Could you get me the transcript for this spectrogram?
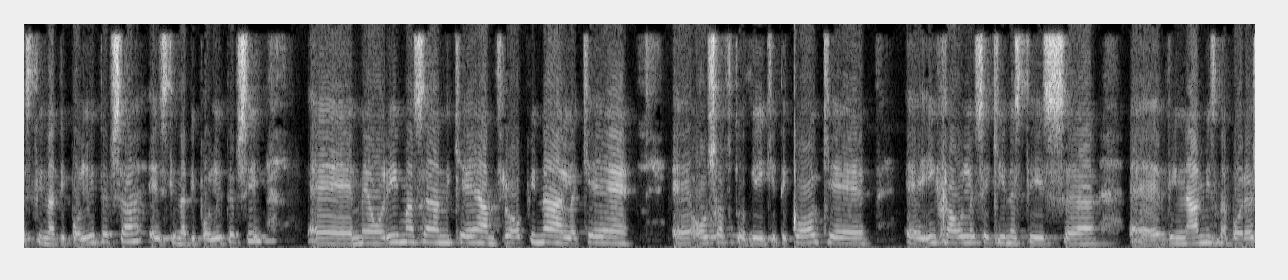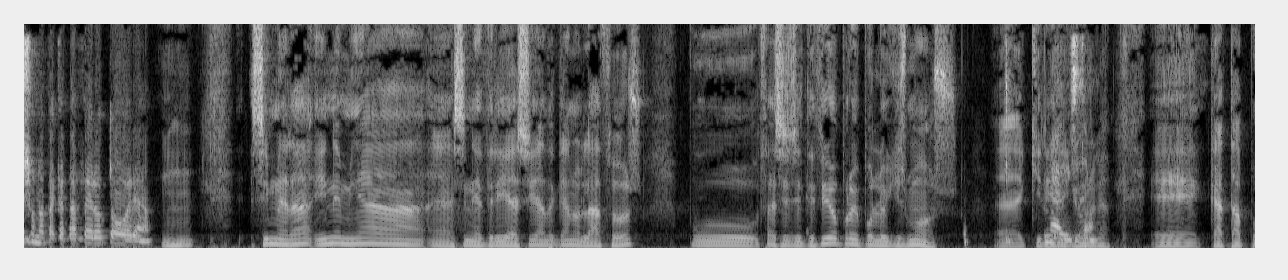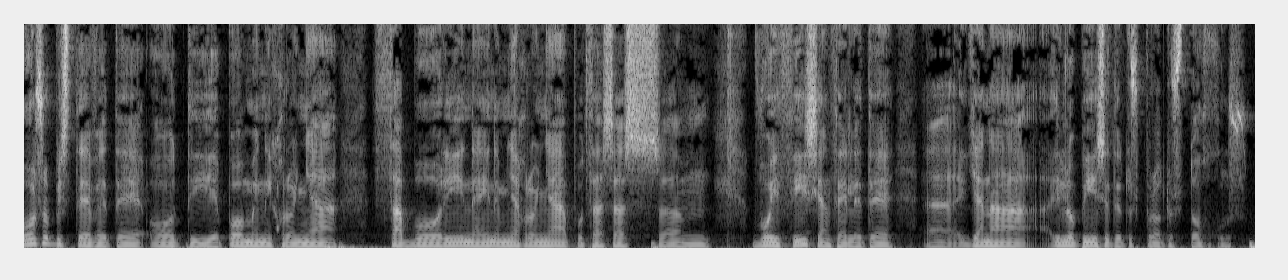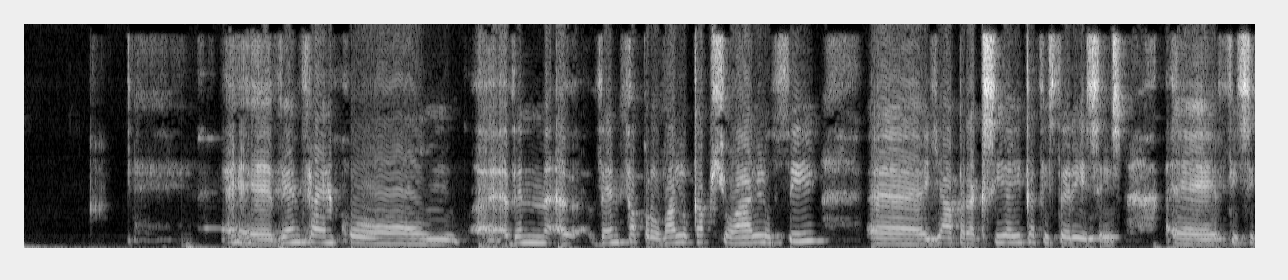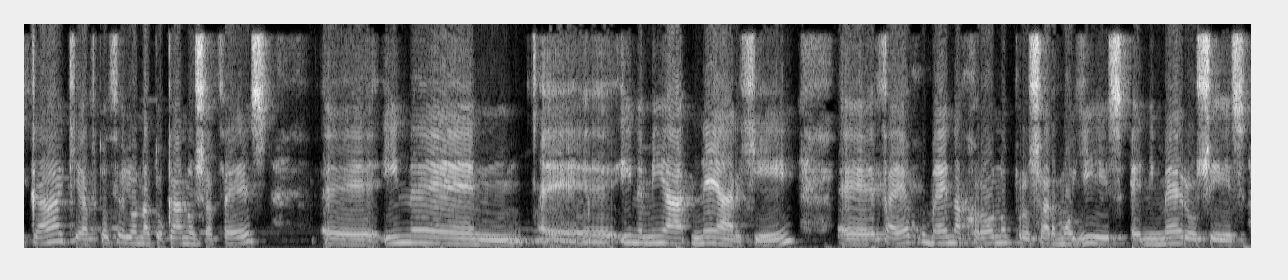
στην, αντιπολίτευσα, στην αντιπολίτευση με ορίμασαν και ανθρώπινα αλλά και ως αυτοδιοικητικό και ε, είχα όλες εκείνες τις ε, ε, δυνάμεις να μπορέσω να τα καταφέρω Σήμερα είναι μια συνεδρίαση, αν δεν κάνω λάθος, που θα συζητηθεί ο προϋπολογισμός, κυρία Μάλιστα. Γιώργα. κατά πόσο πιστεύετε ότι η επόμενη χρονιά θα μπορεί να είναι μια χρονιά που θα σας βοηθήσει, αν θέλετε, για να υλοποιήσετε τους πρώτους στόχους; Ε, δεν θα έχω, ε, δεν, ε, δεν θα προβάλλω κάποιο άλοθη ε, για απραξία ή καθυστερήσεις. φυσικά και αυτό θέλω να το κάνω σαφές, είναι, είναι μια νέα αρχή. θα έχουμε ένα χρόνο προσαρμογής, ενημέρωσης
